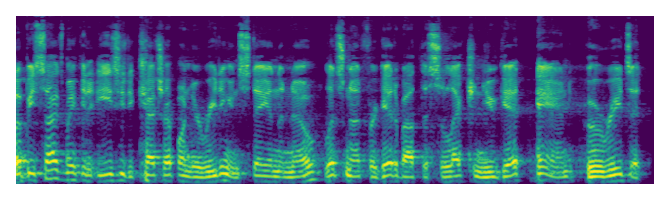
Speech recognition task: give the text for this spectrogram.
But besides making it easy to catch up on your reading and stay in the know, let's not forget about the selection you get and who reads it.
